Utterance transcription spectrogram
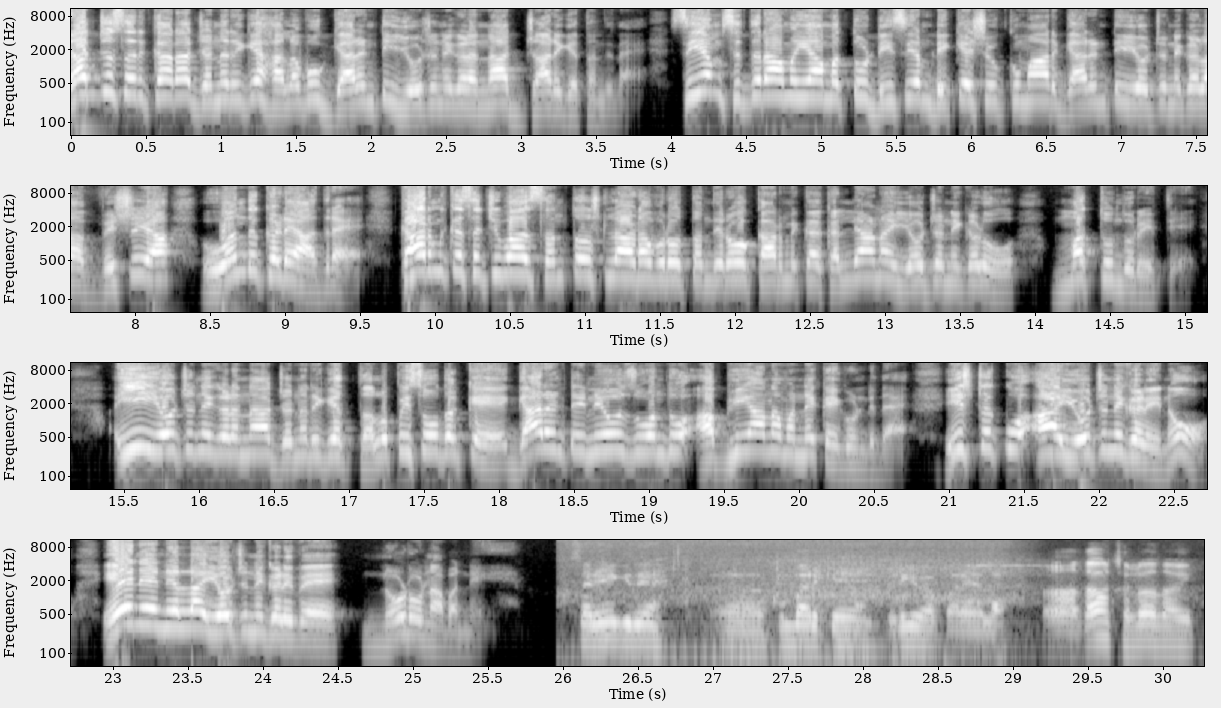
ರಾಜ್ಯ ಸರ್ಕಾರ ಜನರಿಗೆ ಹಲವು ಗ್ಯಾರಂಟಿ ಯೋಜನೆಗಳನ್ನ ಜಾರಿಗೆ ತಂದಿದೆ. ಸಿಎಂ ಸಿದ್ದರಾಮಯ್ಯ ಮತ್ತು ಡಿಸಿಎಂ ಡಿಕೆ ಶಿವಕುಮಾರ್ ಗ್ಯಾರಂಟಿ ಯೋಜನೆಗಳ ವಿಷಯ ಒಂದು ಕಡೆ ಆದ್ರೆ ಕಾರ್ಮಿಕ ಸಚಿವ ಸಂತೋಷ್ ಲಾಡ್ ಅವರು ತಂದಿರೋ ಕಾರ್ಮಿಕ ಕಲ್ಯಾಣ ಯೋಜನೆಗಳು ಮತ್ತೊಂದು ರೀತಿ. ಈ ಯೋಜನೆಗಳನ್ನ ಜನರಿಗೆ ತಲುಪಿಸೋದಕ್ಕೆ ಗ್ಯಾರಂಟಿ ನ್ಯೂಸ್ ಒಂದು ಅಭಿಯಾನವನ್ನೇ ಕೈಗೊಂಡಿದೆ. ಇಷ್ಟಕ್ಕೂ ಆ ಯೋಜನೆಗಳೇನು? ಏನೇನೆಲ್ಲ ಯೋಜನೆಗಳಿವೆ? ನೋಡೋಣ ಬನ್ನಿ. ಸರಿಯಾಗಿದೆ ಕುಂಬಾರಿಕೆ ಅಡುಗೆ ವ್ಯಾಪಾರ ಎಲ್ಲ. ಹಾಂ ಅದಾವ ಚಲೋ ಅದಾವ ಈಗ.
